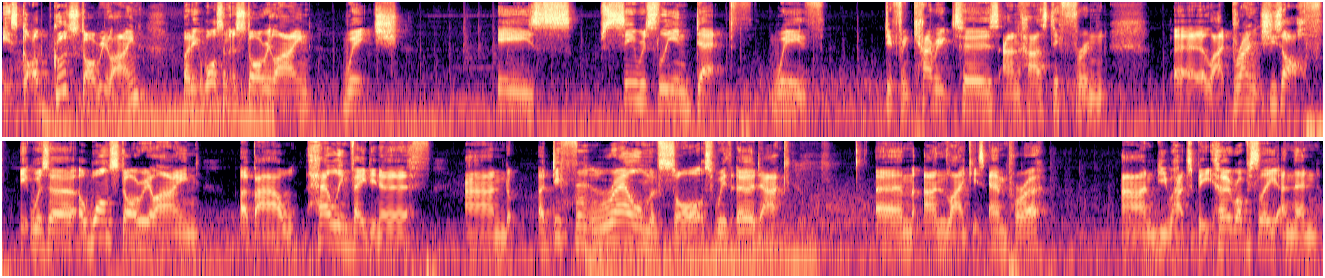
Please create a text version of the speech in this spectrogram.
It's got a good storyline, but it wasn't a storyline which is seriously in depth with different characters and has different uh, like branches off. It was a, a one storyline about hell invading Earth and a different realm of sorts with Urdak um, and like its emperor, and you had to beat her obviously, and then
